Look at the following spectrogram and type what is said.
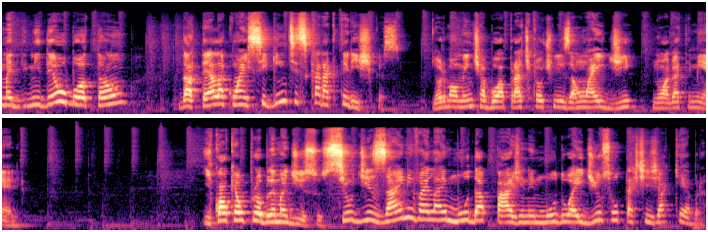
me dê o botão da tela com as seguintes características. Normalmente a boa prática é utilizar um ID no HTML. E qual é o problema disso? Se o design vai lá e muda a página e muda o ID, o seu teste já quebra.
